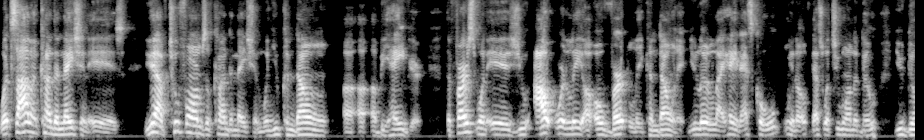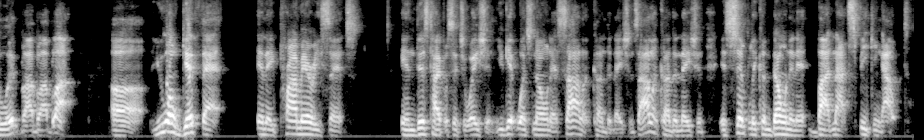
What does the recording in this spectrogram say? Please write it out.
What silent condemnation is, you have two forms of condemnation when you condone a, a, a behavior. The first one is you outwardly or overtly condone it. You literally like, hey, that's cool. You know, that's what you want to do. You do it, blah, blah, blah. Uh, you won't get that in a primary sense in this type of situation. You get what's known as silent condemnation. Silent condemnation is simply condoning it by not speaking out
